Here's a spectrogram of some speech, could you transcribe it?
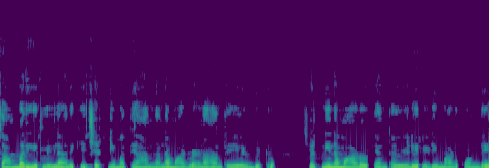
ಸಾಂಬಾರು ಇರಲಿಲ್ಲ. ಅದಕ್ಕೆ ಚಟ್ನಿ ಮತ್ತು ಅನ್ನನ ಮಾಡಬೇಡ ಅಂತ ಹೇಳ್ಬಿಟ್ಟು ಚಟ್ನಿನ ಮಾಡೋಕೆ ಅಂತ ಹೇಳಿ ರೆಡಿ ಮಾಡಿಕೊಂಡೆ.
